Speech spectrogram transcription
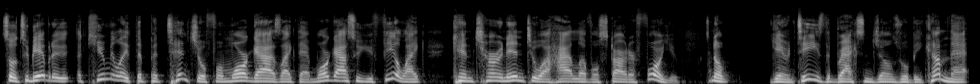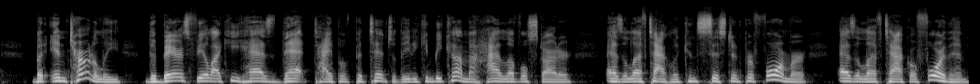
So to be able to accumulate the potential for more guys like that, more guys who you feel like can turn into a high level starter for you. There's no guarantees that Braxton Jones will become that. But internally, the Bears feel like he has that type of potential, that he can become a high level starter as a left tackle, a consistent performer as a left tackle for them.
